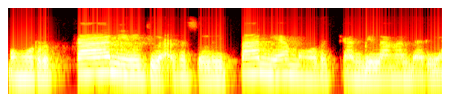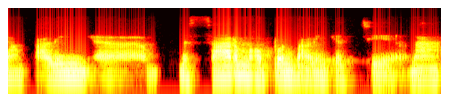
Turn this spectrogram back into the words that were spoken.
Mengurutkan ini juga kesulitan ya mengurutkan bilangan dari yang paling besar maupun paling kecil. Nah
